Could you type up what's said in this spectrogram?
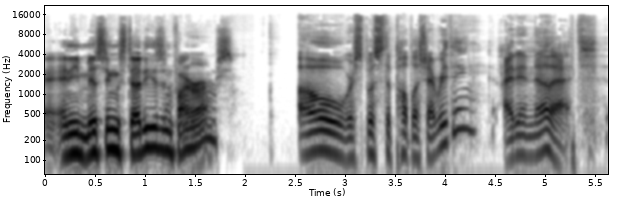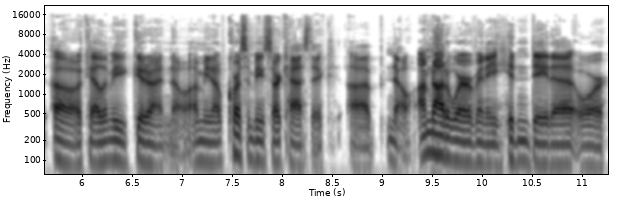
Any missing studies in firearms? Oh, we're supposed to publish everything? I didn't know that. Oh, okay. Let me get on. No, I mean, of course, I'm being sarcastic. Uh, no, I'm not aware of any hidden data or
